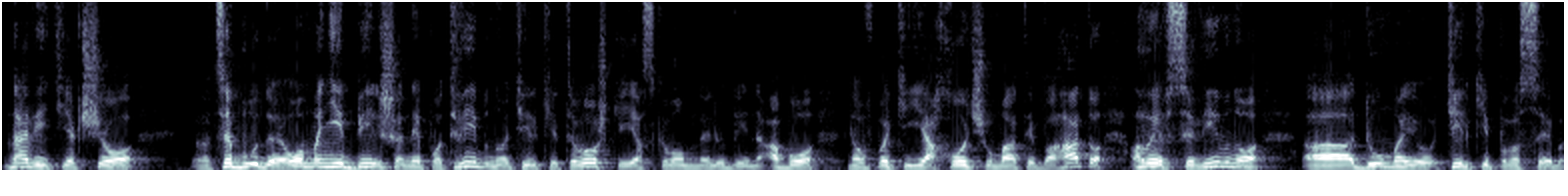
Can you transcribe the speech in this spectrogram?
навіть якщо це буде, о, мені більше не потрібно, тільки трошки, я скромна людина, або навпаки, я хочу мати багато, але все рівно а, думаю тільки про себе,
